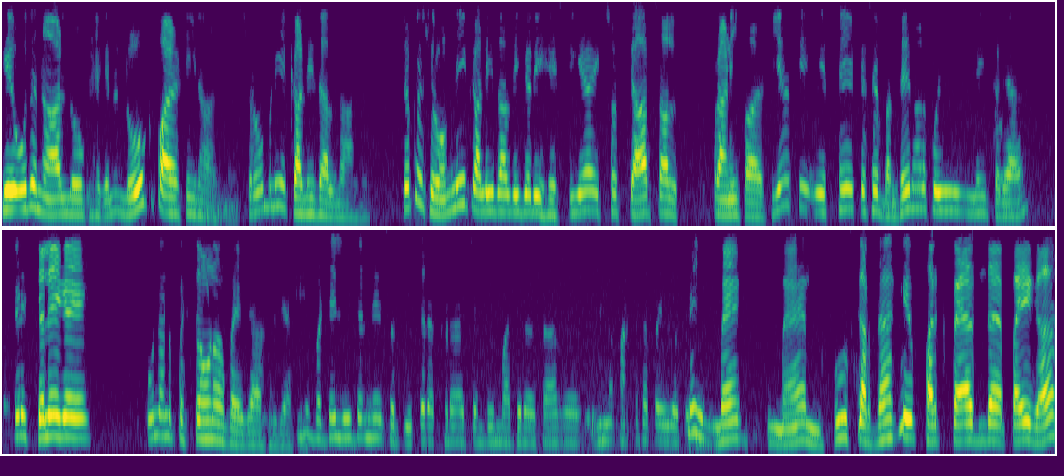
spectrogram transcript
ਕਿ ਉਹਦੇ ਨਾਲ ਲੋਕ ਹੈਗੇ ਨੇ। ਲੋਕ ਪਾਰਟੀ ਨਾਲ ਨੇ ਸ਼੍ਰੋਮਣੀ ਅਕਾਲੀ ਦਲ ਨਾਲ ਨੇ। ਕਿਉਂਕਿ ਸ਼੍ਰੋਮਣੀ ਅਕਾਲੀ ਦਲ ਦੀ ਜਿਹੜੀ ਹਿਸਟਰੀ ਹੈ 104 ਸਾਲ ਪੁਰਾਣੀ ਪਾਰਟੀ ਹੈ ਤੇ ਇੱਥੇ ਕਿਸੇ ਬੰਦੇ ਨਾਲ ਕੋਈ ਨਹੀਂ ਕਰਿਆ ਜਿਹੜੇ ਚਲੇ ਗਏ ਉਹਨਾਂ ਨੂੰ ਪਛਤਾਉਣਾ ਪਏਗਾ ਆਖਰ ਜਾ ਕੇ। ਵੱਡੇ ਲੀਡਰ ਨੇ ਸਰਜੀਤ ਰਖੜਾ ਚੰਦੂ ਮਾਜਰਾ ਸਾਹਿਬ ਇਹਨਾਂ ਫ਼ਰਕ ਤਾਂ ਪਏਗਾ। ਨਹੀਂ ਮੈਂ ਮੈਂ ਮਹਿਸੂਸ ਕਰਦਾ ਕਿ ਫ਼ਰਕ ਪੈਂਦਾ ਪਏਗਾ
